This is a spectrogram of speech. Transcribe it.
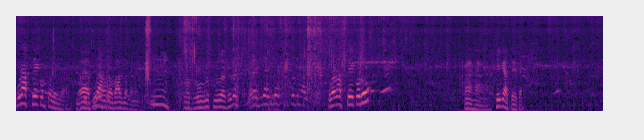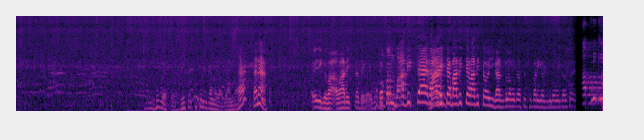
পুরা স্প্রে করতে হবে হ্যাঁ বাদ লাগানো পুরোটা স্প্রে করো হ্যাঁ হ্যাঁ হ্যাঁ, ঠিক আছে এটা ঠিক আছে কেন যাব আমরা হ্যাঁ তাই না এইদিকে বাদিকটা দেখো। প্রথম বাদিকটা? বাদিকটা বাদিকটা বাদিকটা ওই গাছগুলোর মধ্যে আছে সুপারি গাছগুলোর মধ্যে আছে। আপনি কি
